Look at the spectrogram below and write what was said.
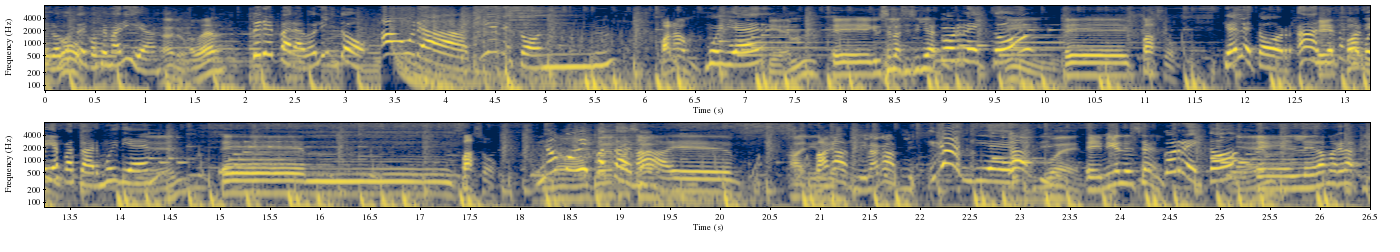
de- los 12 de José María. Claro. A ver. Preparado, ¿listo? Ahora, ¿quiénes son? Panam. Muy bien. Bien. Eh, Grisela Siciliani. Correcto. Eh, paso. Skeletor. Ah, Eh, cierto que lo podías pasar. Muy bien. Bien. Eh, mm, paso. No, No, podés puede pasar. pasar. Ah, eh, Magadni. Gandhi. Gandhi. Bueno. Eh, Miguel del Cel. Correcto. Eh, le da más gratis.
